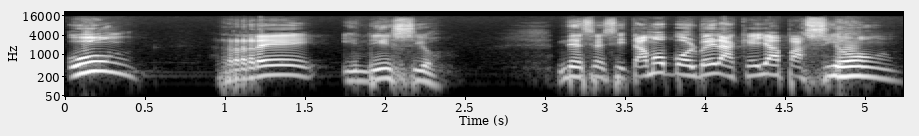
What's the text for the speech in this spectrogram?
un reinicio. Necesitamos volver a aquella pasión,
